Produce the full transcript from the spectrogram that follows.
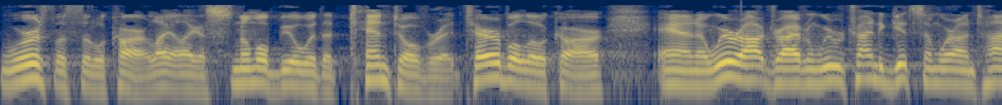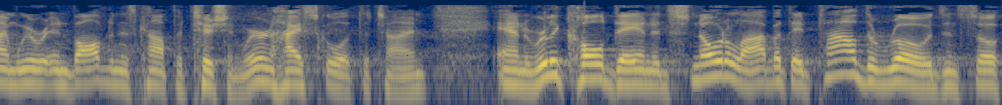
worthless little car, like, like a snowmobile with a tent over it. Terrible little car. And uh, we were out driving. We were trying to get somewhere on time. We were involved in this competition. We were in high school at the time. And a really cold day, and it snowed a lot, but they'd plowed the roads, and so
